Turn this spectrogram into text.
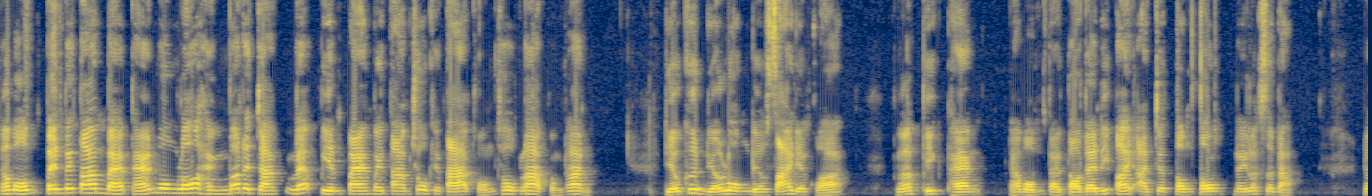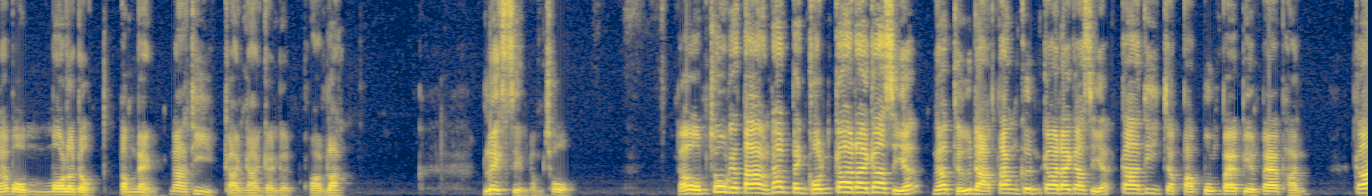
นะผมเป็นไปตามแบบแผนวงล้อแห่งวัฏจักร และเปลี่ยนแปลงไปตามโชคชะตาของโชคลาภของท่าน เดี๋ยวขึ้นเดี๋ยวลงเดี๋ยวซ้ายเดี๋ยวขวานะพลิกแพงนะผมแต่ต่อแต่นี้ไปอาจจะตรงๆในลักษณะนะผมมรดกตำแหน่งหน้าที่การงานการเงินความรัก เลขเสียงนำโชค นะผมโชคชะตาของท่านเป็นคนกล้าได้กล้าเสียนะถือดาบตั้งขึ้นกล้าได้กล้าเสียกล้าที่จะปรับปรุงแปลเปลี่ยนแปลผันกล้า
